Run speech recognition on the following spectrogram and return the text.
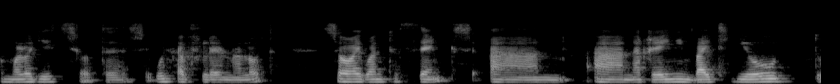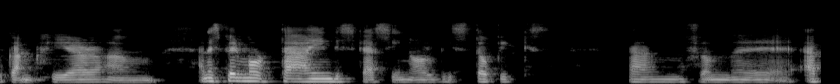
cosmologists. So, we have learned a lot. So I want to thank and, and again invite you to come here um, and spend more time discussing all these topics um, from uh, a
